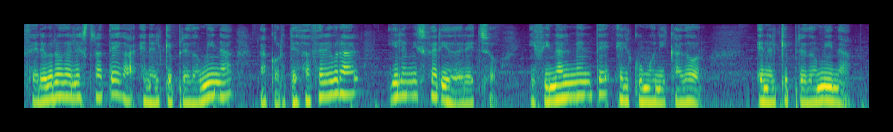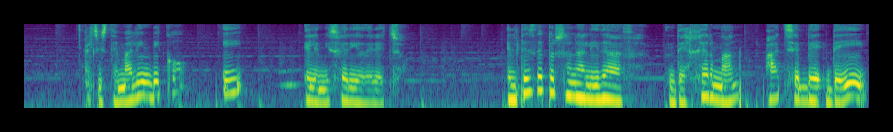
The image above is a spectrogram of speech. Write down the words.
cerebro del estratega en el que predomina la corteza cerebral y el hemisferio derecho y finalmente el comunicador en el que predomina el sistema límbico y el hemisferio derecho. El test de personalidad de Hermann, HBDI,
